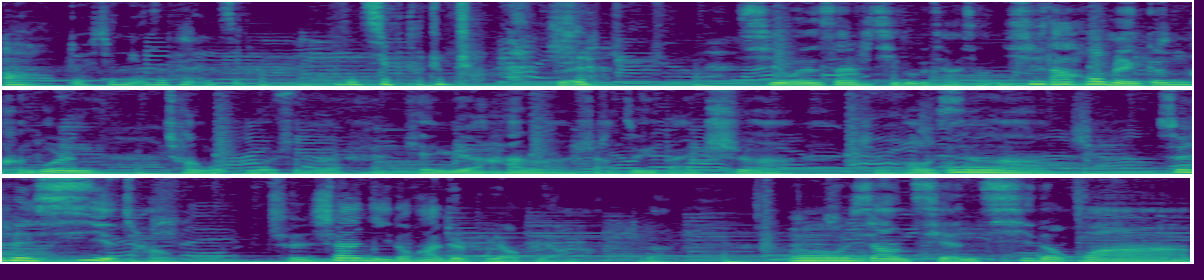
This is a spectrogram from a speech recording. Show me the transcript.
啊，对，这名字太难记了，我记不住正常。对，气温三十七度的遐想。其实他后面跟很多人唱过歌，什么田约翰啦、傻子与白痴啦、陈浩森啦、孙盛熙也唱过。陈珊妮的话就是不要不要嘛，对吧？然后像前期的话，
